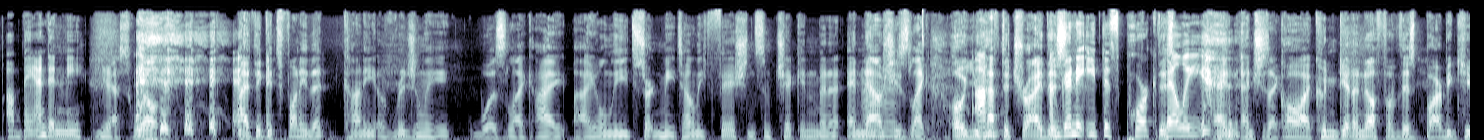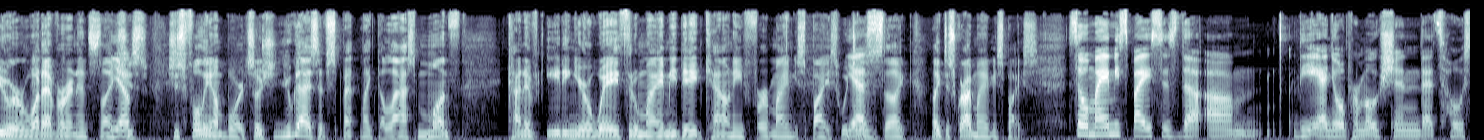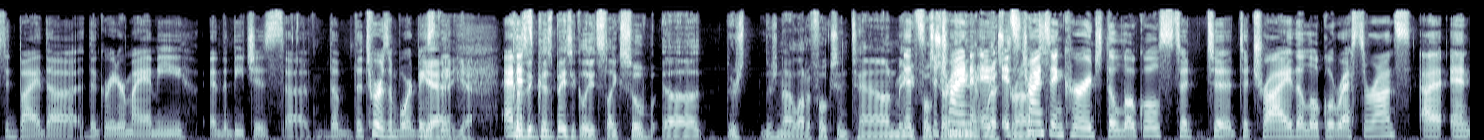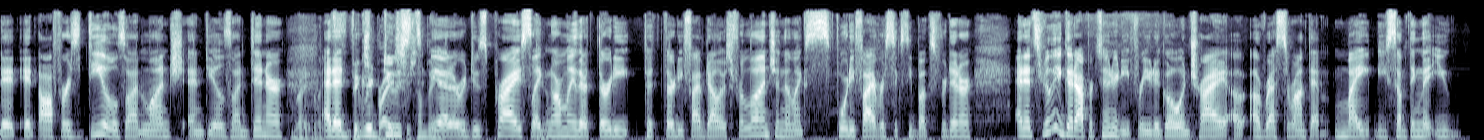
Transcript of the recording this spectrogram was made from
abandoned me. Yes. Well, I think it's funny that Connie originally was like, I, I only eat certain meats. I only fish and some chicken. And, and now she's like, oh, you have to try Mm-hmm. I'm gonna eat this pork this- belly. and and she's like, oh, I couldn't get enough of this barbecue or whatever. And it's like Yep. she's she's fully on board. So she, you guys have spent like the last month. Kind of eating your way through Miami-Dade County for Miami Spice, which Yes. is like like describe Miami Spice. So Miami Spice is the um the annual promotion that's hosted by the the Greater Miami and the beaches, uh, the the tourism board, basically. Yeah, yeah. And Because basically it's like so. Uh, there's there's not a lot of folks in town. Maybe it's folks and eating at it- it's trying to encourage the locals to to to try the local restaurants, uh, and it, it offers deals on lunch and deals on dinner Right, like at a fixed price or reduced something? yeah, at a reduced price. Like normally they're thirty to thirty five dollars for lunch, and then like forty five or sixty bucks for dinner. And it's really a good opportunity for you to go and try a, a restaurant that might be something that you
